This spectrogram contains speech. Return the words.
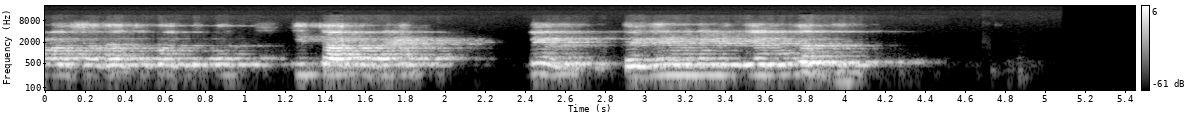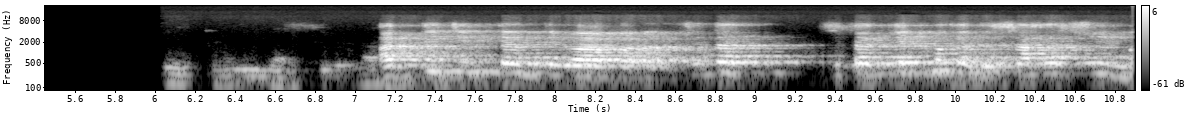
පරස සතිපට්ඨිපට්ඨිතා හිතක් නෑ. නේද? දෙකේම නෙවෙයි කියන්නේ මොකද්ද? අත්ති චිත්තං දිවාපන සිත සිතක් කියන්නේ මොකද? සකස් වීම.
